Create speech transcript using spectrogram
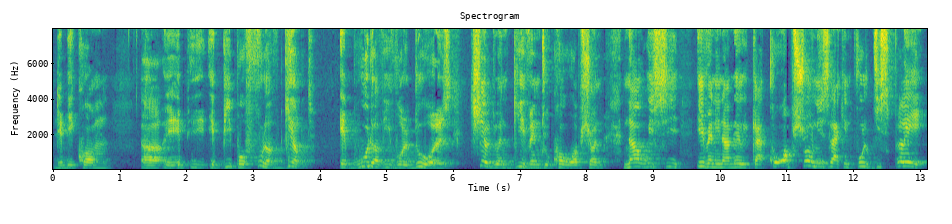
They become uh, a, a people full of guilt, a brood of evildoers, children given to corruption. Now we see even in America, corruption is like in full display.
